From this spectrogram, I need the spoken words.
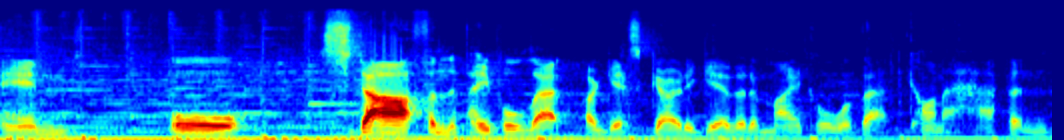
and or staff and the people that I guess go together to make all of that kind of happen.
